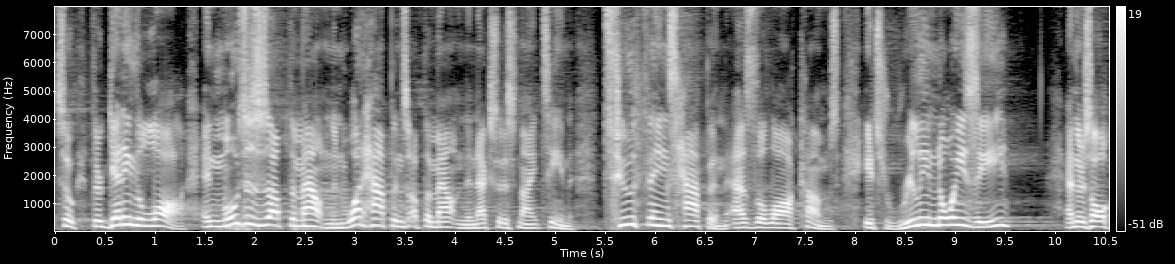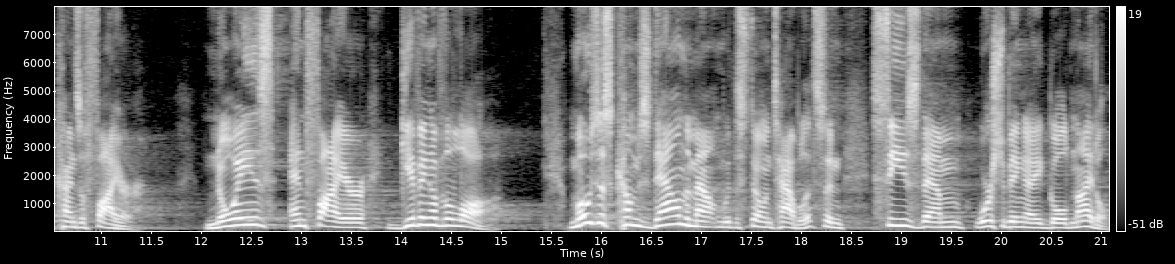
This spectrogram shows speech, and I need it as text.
So they're getting the law, and Moses is up the mountain. And what happens up the mountain in Exodus 19? Two things happen as the law comes it's really noisy, and there's all kinds of fire. Noise and fire, giving of the law. Moses comes down the mountain with the stone tablets and sees them worshiping a golden idol.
